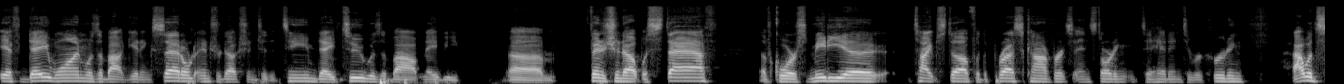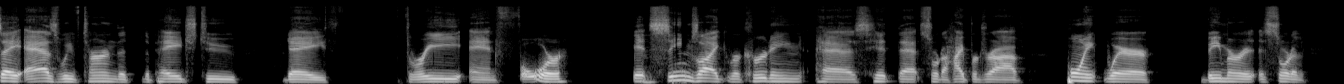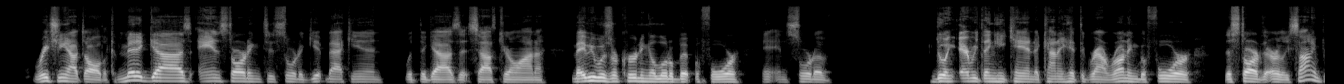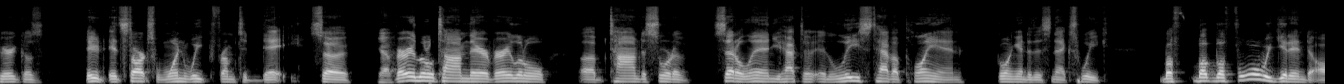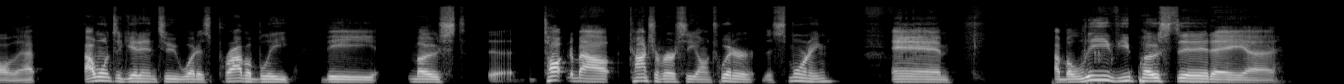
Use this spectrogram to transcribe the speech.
if day one was about getting settled, introduction to the team, day two was about maybe um, finishing up with staff, of course, media type stuff with the press conference and starting to head into recruiting. I would say as we've turned the, the page to day three and four, it seems like recruiting has hit that sort of hyperdrive point where Beamer is sort of reaching out to all the committed guys and starting to sort of get back in with the guys at South Carolina. Maybe was recruiting a little bit before and, and sort of doing everything he can to kind of hit the ground running before the start of the early signing period because dude, it starts one week from today. So yeah, very little time there, very little uh, time to sort of settle in. You have to at least have a plan going into this next week. But but before we get into all that, I want to get into what is probably the most uh, talked about controversy on Twitter this morning, and I believe you posted a uh,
